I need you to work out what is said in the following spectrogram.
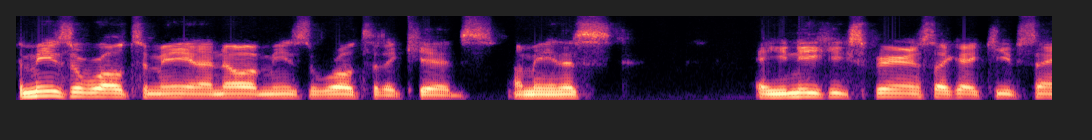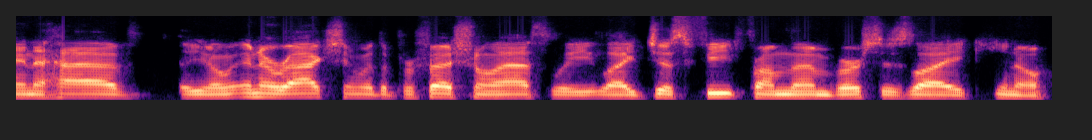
It means the world to me. And I know it means the world to the kids. I mean, it's a unique experience, like I keep saying, to have, you know, interaction with a professional athlete, like just feet from them versus like, you know,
